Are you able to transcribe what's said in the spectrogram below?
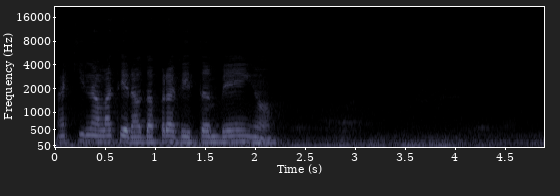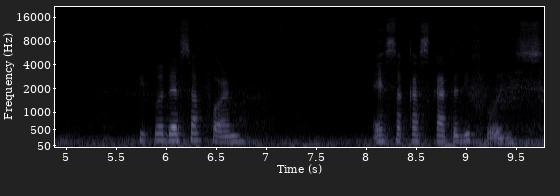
Aqui na lateral dá pra ver também, ó. Ficou dessa forma. Essa cascata de flores.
